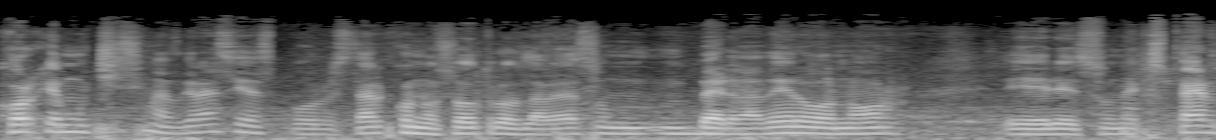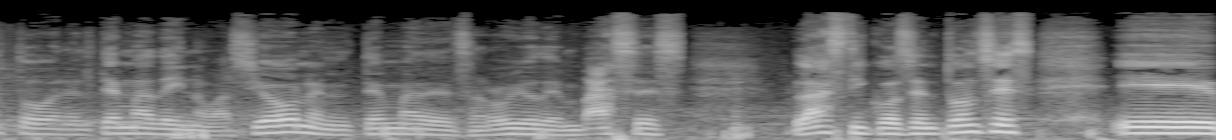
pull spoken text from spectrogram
Jorge, muchísimas gracias por estar con nosotros. La verdad es un verdadero honor eres un experto en el tema de innovación, en el tema de desarrollo de envases plásticos. Entonces, eh,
